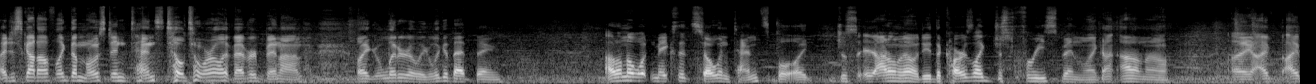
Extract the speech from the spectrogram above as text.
I just got off like the most intense tilt-a-whirl I've ever been on. Like literally, look at that thing. I don't know what makes it so intense, but like just I don't know, dude. The car's like just free spin. Like I, I don't know. Like I I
